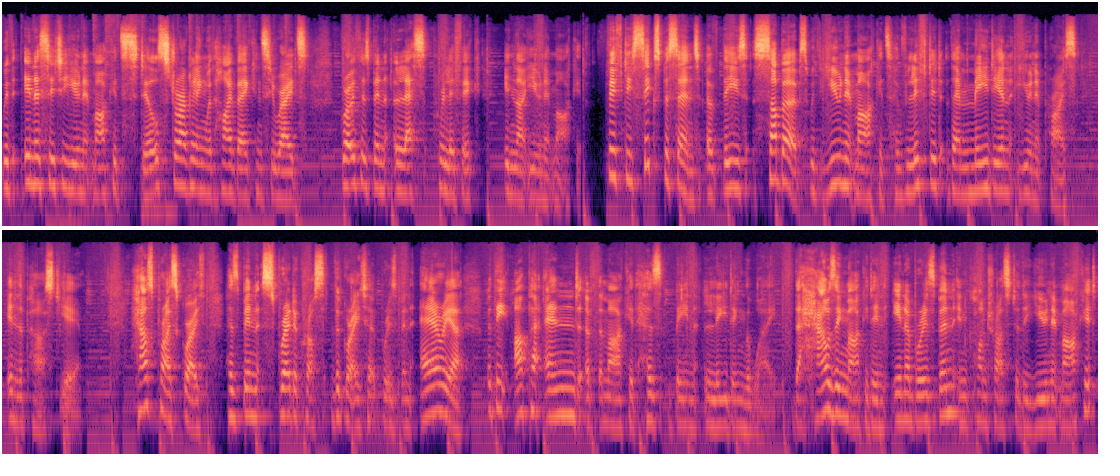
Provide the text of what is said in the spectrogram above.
with inner city unit markets still struggling with high vacancy rates. Growth has been less prolific in that unit market. 56% of these suburbs with unit markets have lifted their median unit price in the past year. House price growth has been spread across the greater Brisbane area, but the upper end of the market has been leading the way. The housing market in inner Brisbane, in contrast to the unit market,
